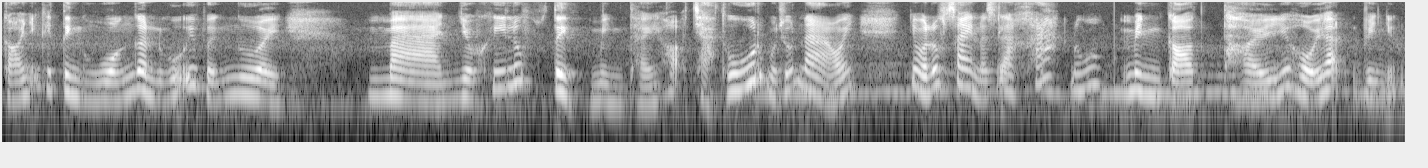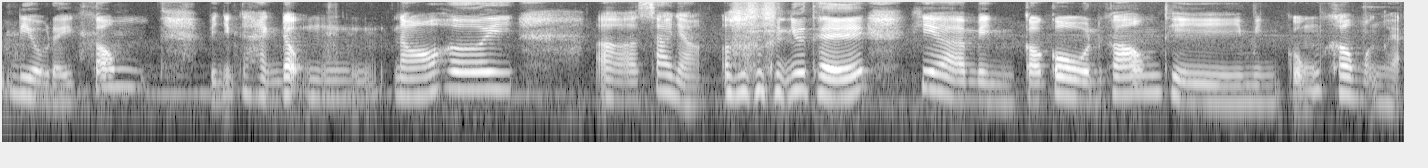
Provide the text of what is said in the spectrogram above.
có những cái tình huống gần gũi với người mà nhiều khi lúc tỉnh mình thấy họ chả thu hút một chút nào ấy. Nhưng mà lúc say nó sẽ là khác đúng không? Mình có thấy hối hận vì những điều đấy không? Vì những cái hành động nó hơi uh, sao nhở? Như thế. Khi mà mình có cồn không thì mình cũng không mọi người ạ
